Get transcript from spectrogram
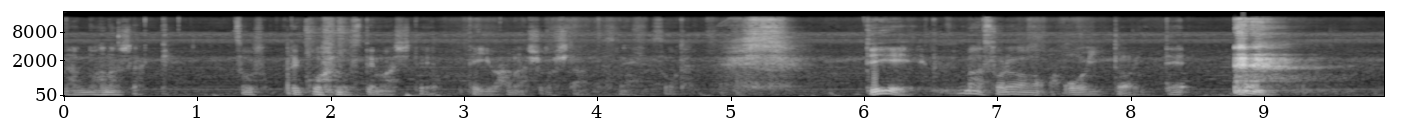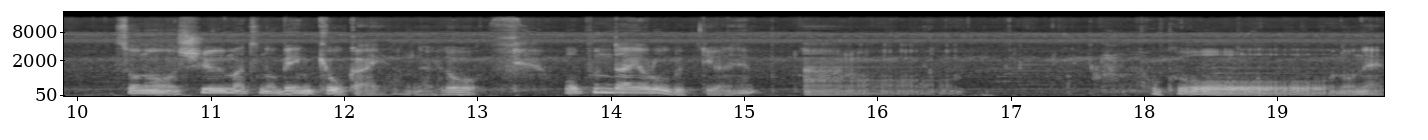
何の話だっけ？そうそう。レコード捨てましてっていう話をしたんですね。そうだ。でまあそれは置いといて。その週末の勉強会なんだけどオープンダイアローグっていうねあの北欧のね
